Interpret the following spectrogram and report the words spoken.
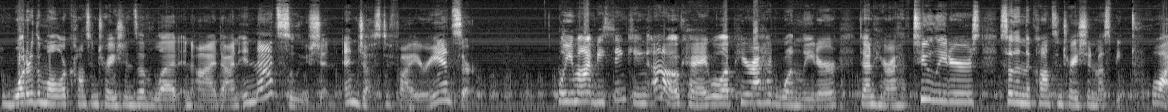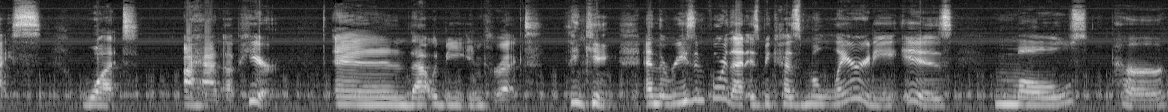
What are the molar concentrations of lead and iodine in that solution? And justify your answer. Well, you might be thinking, oh, okay, well, up here I had one liter, down here I have two liters, so then the concentration must be twice what I had up here. And that would be incorrect thinking. And the reason for that is because molarity is moles per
